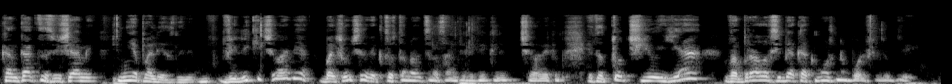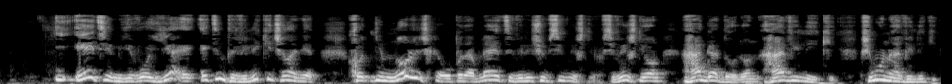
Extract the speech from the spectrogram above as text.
контакта с вещами неполезными. Великий человек, большой человек, кто становится на самом деле великим человеком, это тот, чье я вобрало в себя как можно больше людей. И этим его я, этим-то великий человек, хоть немножечко уподобляется величию Всевышнего. Всевышний он Гагадоль, он Га-великий. Почему он Га-великий?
